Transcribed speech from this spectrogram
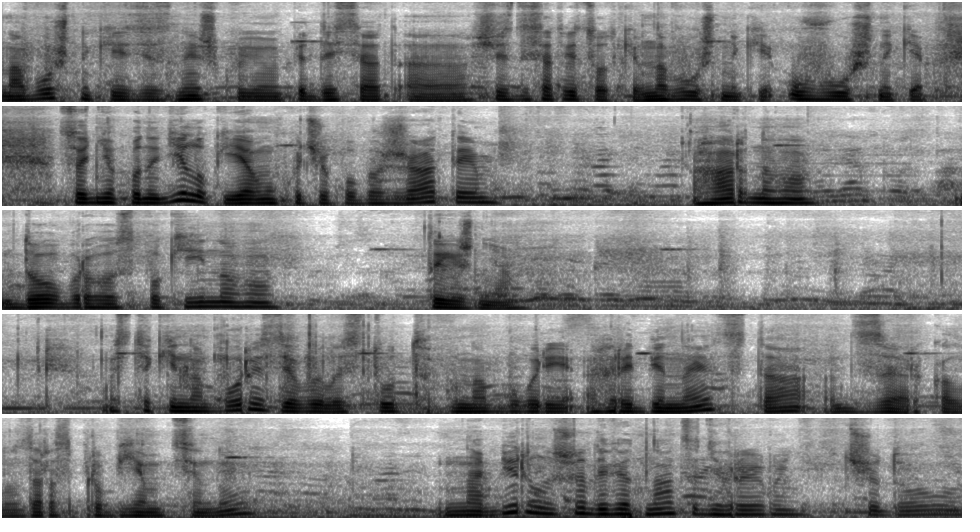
навушники зі знижкою 50, а, 60%. Навушники, увушники. Сьогодні понеділок, я вам хочу побажати гарного, доброго, спокійного тижня. Ось такі набори з'явились тут в наборі гребінець та дзеркало. Зараз проб'ємо ціну. Набір лише 19 гривень. Чудово.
